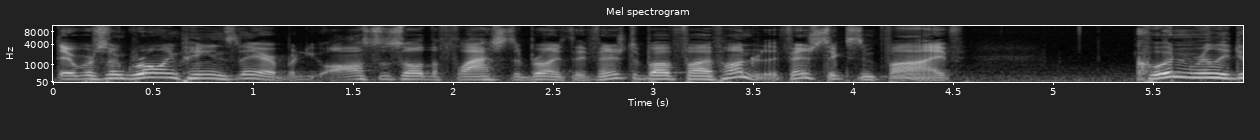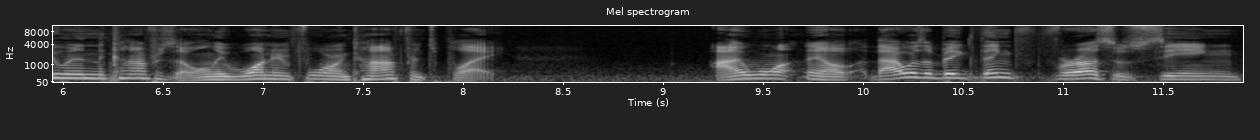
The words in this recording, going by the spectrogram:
There were some growing pains there, but you also saw the flashes of brilliance. They finished above 500. They finished six and five. Couldn't really do it in the conference though. Only one and four in conference play. I want you know that was a big thing for us was seeing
